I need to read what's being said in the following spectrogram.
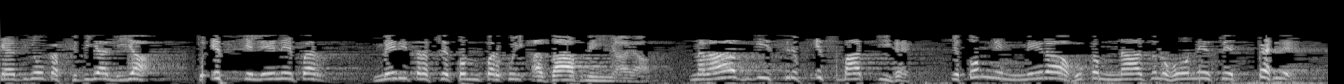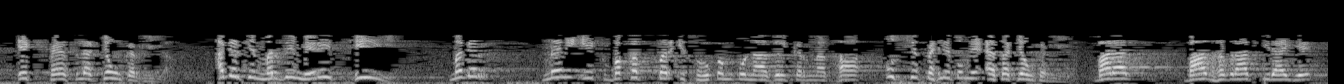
قیدیوں کا فدیہ لیا، تو اس کے لینے پر میری طرف سے تم پر کوئی عذاب نہیں آیا۔ ناراضگی صرف اس بات کی ہے کہ تم نے میرا حکم نازل ہونے سے پہلے ایک فیصلہ کیوں کر لیا؟ اگرچہ مرضی میری تھی، مگر میں نے ایک وقت پر اس حکم کو نازل کرنا تھا۔ اس سے پہلے تم نے ایسا کیوں کر لیا؟ بہرحال، بعض حضرات کی رائے یہ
